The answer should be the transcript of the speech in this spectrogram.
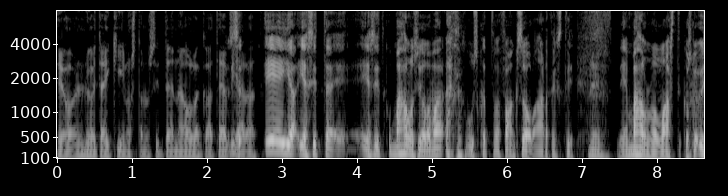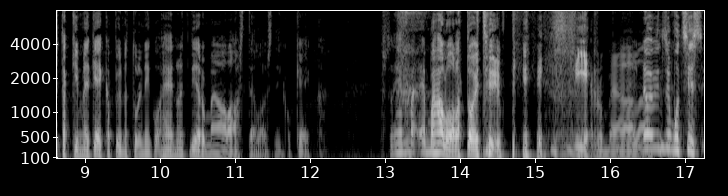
Joo, niin joita ei kiinnostanut sitten enää ollenkaan teidän vieraat. Se, ei, ja, ja sitten ja sit, kun mä halusin olla va- uskottava funk soul-artisti, Niin. niin en mä halunnut olla lasti, koska yhtäkkiä meidän keikkapyynnöt tuli niin kuin, hei, no nyt Vierumäen ala-asteella olisi niin kuin keikka. Sitten En mä, en mä halua olla toi tyyppi. Vierumeen ala. no, mutta siis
